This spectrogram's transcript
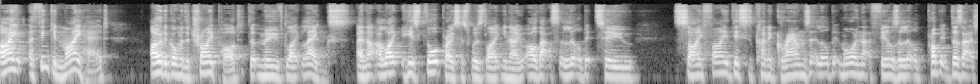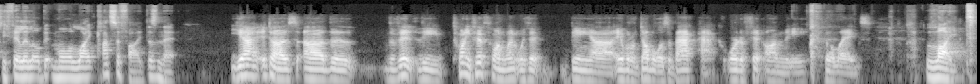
I I think in my head I would have gone with a tripod that moved like legs, and I, I like his thought process was like you know oh that's a little bit too sci-fi. This is kind of grounds it a little bit more, and that feels a little probably does actually feel a little bit more like classified, doesn't it? Yeah, it does. Uh, the the the 25th one went with it being uh, able to double as a backpack or to fit on the the legs. Light.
